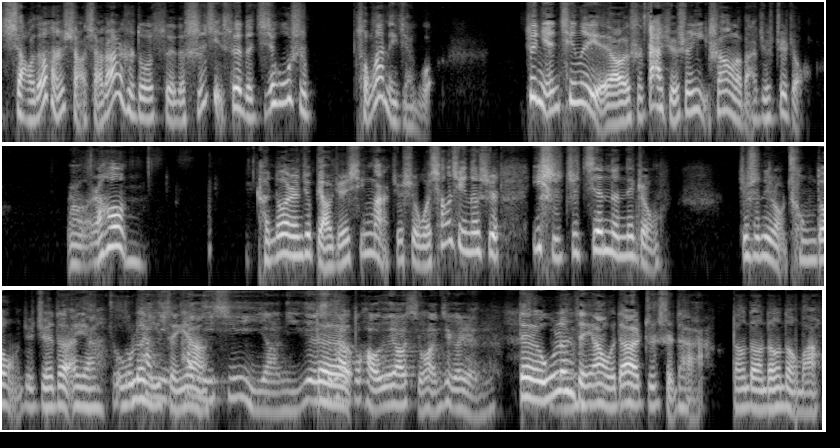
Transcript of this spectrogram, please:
小的很少，小的二十多岁的、十几岁的几乎是从来没见过，最年轻的也要是大学生以上了吧，就是这种，嗯，然后。很多人就表决心嘛，就是我相信的是一时之间的那种，就是那种冲动，就觉得哎呀，无论你怎样，叛逆心一样，你越是他不好，越要喜欢这个人。对，无论怎样，我都要支持他，等等等等吧。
